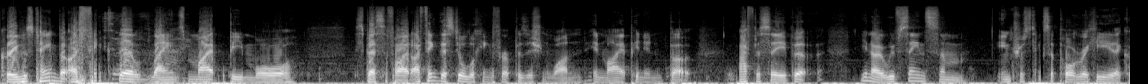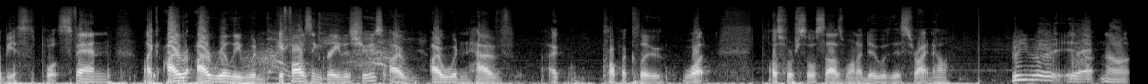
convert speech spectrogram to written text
Griever's team, but I think their lanes might be more specified. I think they're still looking for a position one, in my opinion, but I have to see. But you know, we've seen some interesting support Riki. There could be a support Sven. Like I, I really wouldn't. If I was in Griever's shoes, I I wouldn't have a proper clue what All Stars want to do with this right now. Griever, yeah, no,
